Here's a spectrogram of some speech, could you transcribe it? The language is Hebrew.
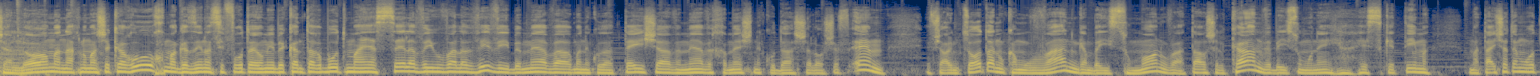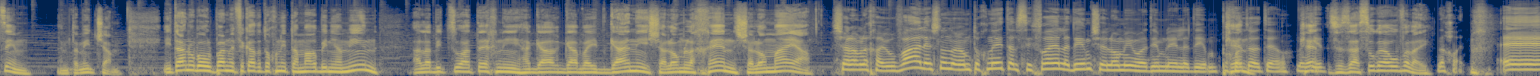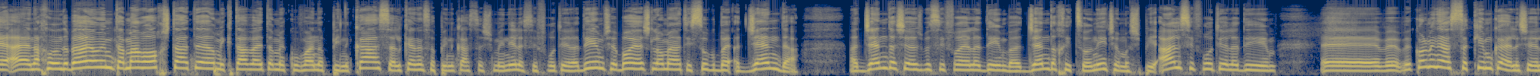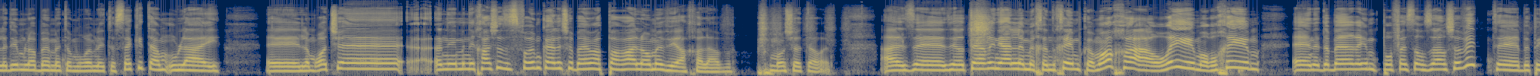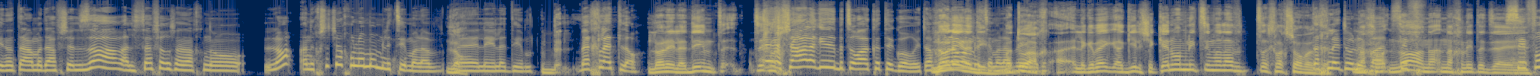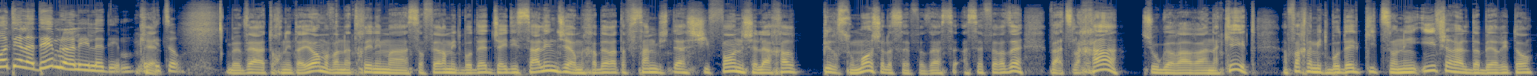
שלום, אנחנו מה שכרוך, מגזין הספרות היומי בכאן תרבות, מאיה סלע ויובל אביבי ב-104.9 ו-105.3 FM. אפשר למצוא אותנו כמובן גם ביישומון ובאתר של כאן וביישומוני ההסכתים מתי שאתם רוצים, הם תמיד שם. איתנו באולפן מפיקת התוכנית תמר בנימין, על הביצוע הטכני, הגר גבאי דגני, שלום לכן, שלום מאיה. שלום לך יובל, יש לנו היום תוכנית על ספרי ילדים שלא מיועדים לילדים, פחות כן, או יותר, כן, נגיד. שזה הסוג האהוב עליי. נכון. אה, אנחנו נדבר היום עם תמר הוכשטטר, מכתב העת המקוון הפנקס, על כנס הפנקס השמיני לספרות ילדים, שבו יש לא מעט עיסוק באג'נדה. אג'נדה שיש בספרי ילדים, ואג'נדה חיצונית שמשפיעה על ספרות ילדים, ו- וכל מיני עסקים כאלה שילדים לא באמת אמורים להתעסק איתם, אולי. אה, למרות שאני מניחה שזה ספרים כאלה שבהם הפרה לא מביאה חלב, כמו שאתה אוהב. אז אה, זה יותר עניין למחנכים כמוך, הורים, אורחים. אה, נדבר עם פרופסור זוהר שביט אה, בפינתה המדף של זוהר, על ספר שאנחנו... לא, אני חושבת שאנחנו לא ממליצים עליו לא. אה, לילדים. ב- בהחלט לא. לא לילדים, צריך לח... אפשר להגיד את זה בצורה קטגורית, אנחנו לא לא לילדים, ממליצים עליו בטוח. לגבי הגיל שכן ממליצים עליו, צריך לחשוב על זה. תחליטו לבד. נכון, ספ- לא, נ- נחליט את זה. ספרות ילדים, לא לילדים, כן. בקיצור. זה התוכנית היום, אבל נתחיל עם הסופר המתבודד ג'יי די סלינג'ר, מחבר התפסן בשדה השיפון, שלאחר פרסומו של הספר, זה הס- הספר הזה, וההצלחה שהוא גרר הענקית, הפך למתבודד קיצוני, אי אפשר היה לדבר איתו.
